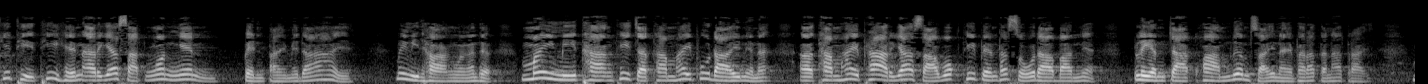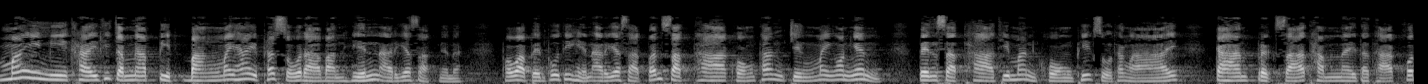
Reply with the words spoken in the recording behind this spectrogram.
ทิฏฐิที่เห็นอริยสัจงอนเง่นเป็นไปไม่ได้ ไม่มีทางเหมือนกันเถอะไม่มีทางที่จะทำให้ผู้ใดเนี่ยนะทำให้พระอริยสาวกที่เป็นพระโสดาบันเนี่ยเปลี่ยนจากความเลื่อมใสในพระรัตนตรยัย ไม่มีใครที่จะมาปิดบังไม่ให้พระโสดาบันเห็นอริยสัจเนี่ยนะเพราะว่าเป็นผู้ที่เห็นอริยสัจปัญศรัทธาของท่านจึงไม่งอนเง่น เป็นศรัทธาที่มั่นคงภิกษุทั้งหลาย การปรึกษาธรรมในตถาคต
